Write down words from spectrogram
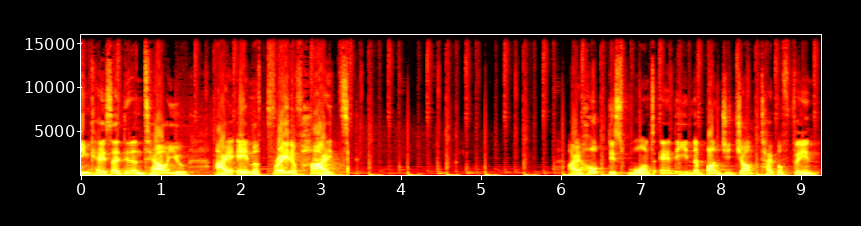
In case I didn't tell you, I am afraid of heights. I hope this won't end in a bungee jump type of thing.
